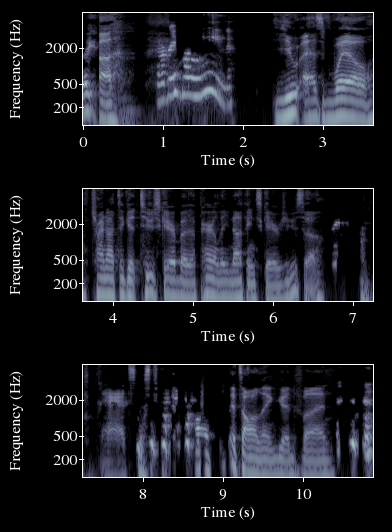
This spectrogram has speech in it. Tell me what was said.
right. Uh, great Halloween. you as well. Try not to get too scared, but apparently nothing scares you. So yeah, it's just, it's, all, it's all in good fun.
